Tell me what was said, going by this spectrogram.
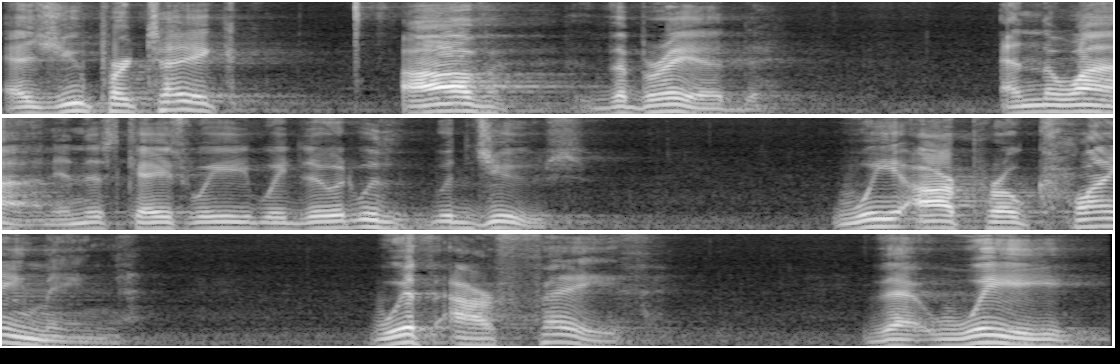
As you partake of the bread and the wine, in this case, we, we do it with, with juice, we are proclaiming with our faith that we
